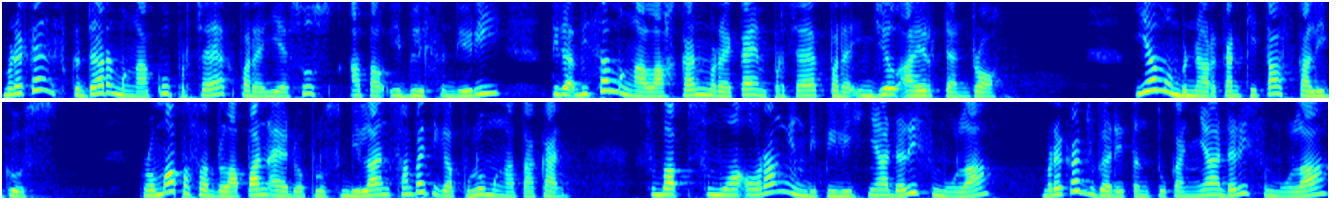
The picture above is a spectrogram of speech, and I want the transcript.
Mereka yang sekedar mengaku percaya kepada Yesus atau iblis sendiri tidak bisa mengalahkan mereka yang percaya kepada Injil air dan roh. Ia membenarkan kita sekaligus. Roma pasal 8 ayat 29 sampai 30 mengatakan, sebab semua orang yang dipilihnya dari semula, mereka juga ditentukannya dari semula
